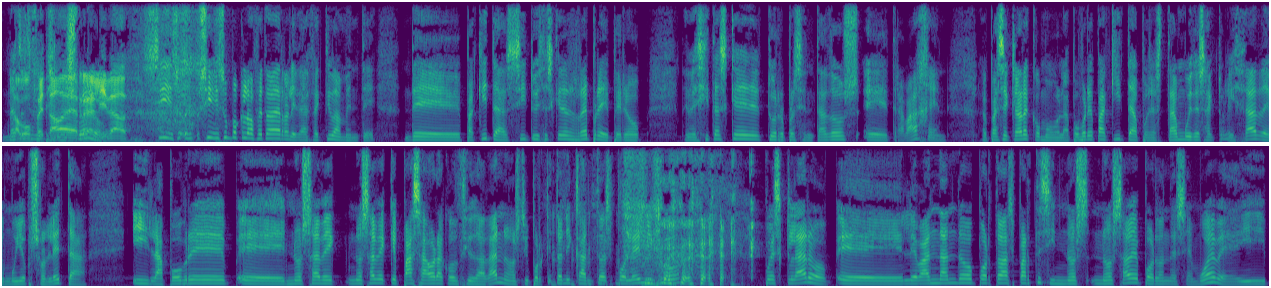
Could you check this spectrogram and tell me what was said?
no La bofetada de realidad. Sí, es, sí, es un poco la oferta de realidad, efectivamente. De Paquita, sí, tú dices que eres repre, pero necesitas que tus representados eh, trabajen. Lo que pasa es que, claro, como la pobre Paquita pues está muy desactualizada y muy obsoleta, y la pobre eh, no, sabe, no sabe qué pasa ahora con Ciudadanos y por qué Tony Canto es polémico, pues claro, eh, le van dando por todas partes y no, no sabe por dónde se mueve. Y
